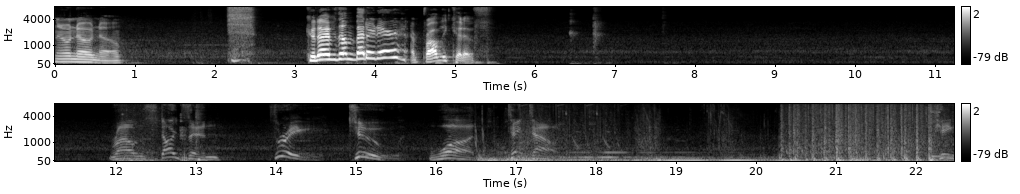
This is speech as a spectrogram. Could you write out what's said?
No, no, no. Could I have done better there? I probably could have. Round starts in three, two, one. Takedown. King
